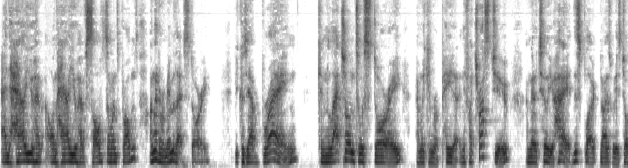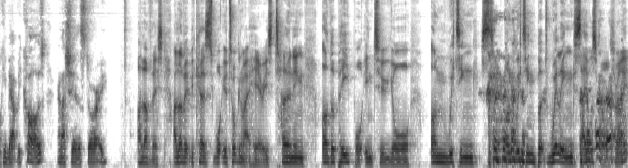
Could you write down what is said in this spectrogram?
and how you have on how you have solved someone's problems, I'm going to remember that story because our brain can latch on to a story and we can repeat it. And if I trust you, I'm going to tell you, hey, this bloke knows what he's talking about because, and I share the story. I love this. I love it because what you're talking about here is turning other people into your unwitting, unwitting but willing sales force, right?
